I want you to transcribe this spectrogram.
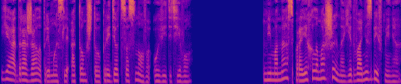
Я дрожала при мысли о том, что придется снова увидеть его. Мимо нас проехала машина, едва не сбив меня,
